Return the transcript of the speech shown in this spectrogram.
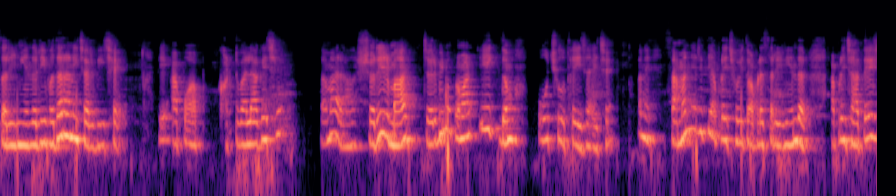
શરીરની અંદરની વધારાની ચરબી છે તે આપોઆપ ઘટવા લાગે છે. તમારા શરીરમાં ચરબીનું પ્રમાણ એકદમ ઓછું થઈ જાય છે. અને સામાન્ય રીતે આપણે જોઈએ તો આપણા શરીરની અંદર આપણે જાતે જ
